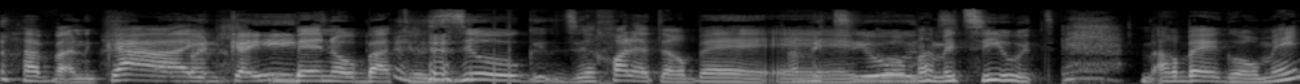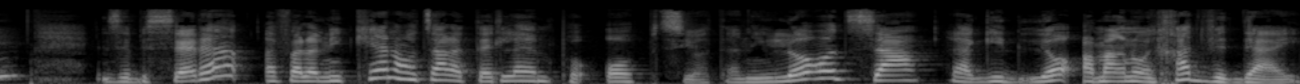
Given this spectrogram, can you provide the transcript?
הבנקאי, הבנקאית. בן או בת הזוג, זה יכול להיות הרבה... אה, המציאות. גורם- המציאות. הרבה גורמים, זה בסדר, אבל אני כן רוצה לתת להם פה אופציות. אני לא רוצה להגיד, לא, אמרנו אחד ודי.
